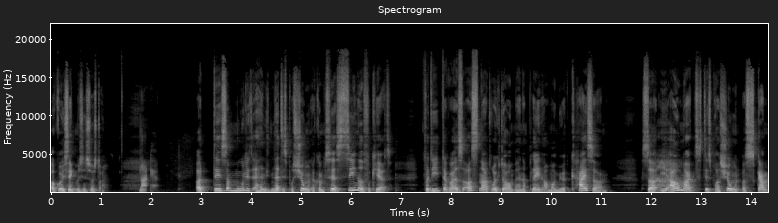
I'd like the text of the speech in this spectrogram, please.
at gå i seng med sin søster. Nej. Og det er så muligt, at han i den her desperation er kommet til at sige noget forkert. Fordi der går altså også snart rygter om, at han har planer om at myrde kejseren. Så i afmagt, desperation og skam,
